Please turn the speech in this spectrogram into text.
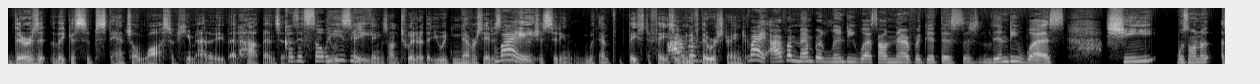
there's a, like a substantial loss of humanity that happens. because it's so you would say things on Twitter that you would never say to someone who's Right. just sitting with them face to face, even if they were strangers. Right. I remember Lindy West. I'll never forget this. This Lindy West, she was on a, a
